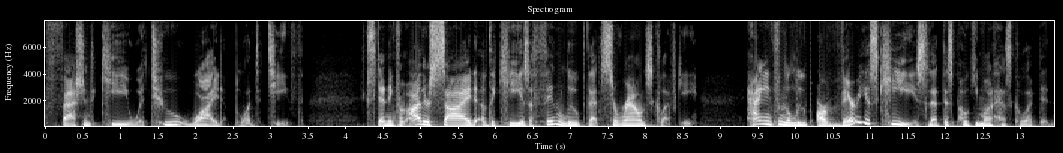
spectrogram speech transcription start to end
fashioned key with two wide, blunt teeth. Extending from either side of the key is a thin loop that surrounds Klefki. Hanging from the loop are various keys that this Pokemon has collected.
